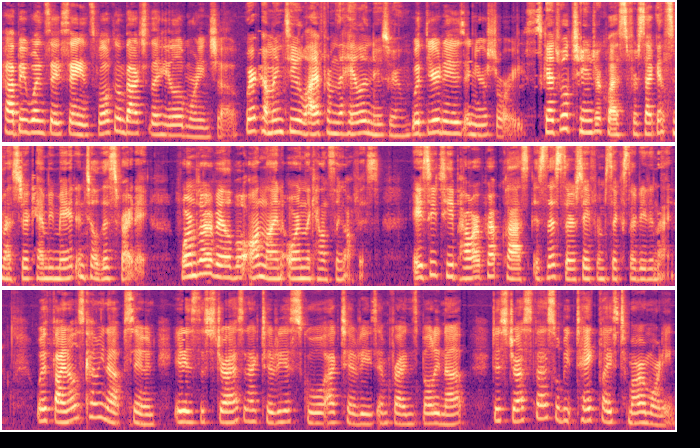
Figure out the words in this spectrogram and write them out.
Happy Wednesday, Saints. Welcome back to the Halo Morning Show We're coming to you live from the Halo newsroom. with your news and your stories. Scheduled change requests for second semester can be made until this Friday. Forms are available online or in the counseling office. ACT Power Prep class is this Thursday from 6:30 to 9. With finals coming up soon, it is the stress and activity of school activities and friends building up. Distress Fest will be, take place tomorrow morning.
